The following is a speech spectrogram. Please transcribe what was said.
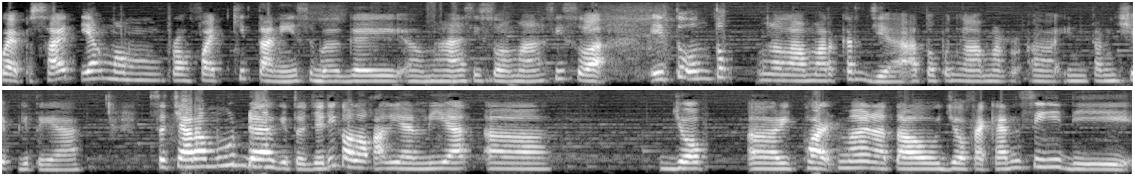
website yang memprovide kita nih sebagai uh, mahasiswa-mahasiswa itu untuk ngelamar kerja ataupun ngelamar uh, internship gitu ya secara mudah gitu. Jadi kalau kalian lihat uh, job uh, requirement atau job vacancy di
